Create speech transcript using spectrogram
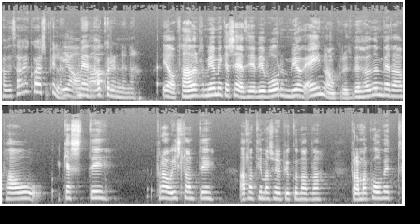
hafið það eitthvað að spila Já, með ákvörðunina? Já, það er mjög mikið að segja því að við vorum mjög einangruð. Við höfðum verið að fá gesti frá Íslandi allan tíma sem við byggum þarna fram að COVID.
